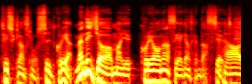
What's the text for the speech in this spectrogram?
Tyskland slår Sydkorea. Men det gör man ju, koreanerna ser ganska dassiga ut. Ja,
